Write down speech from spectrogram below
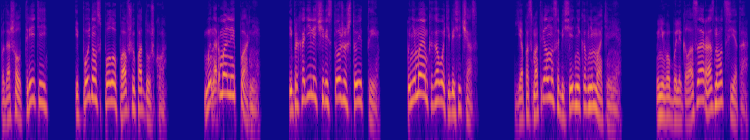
Подошел третий и поднял с пола упавшую подушку. «Мы нормальные парни и проходили через то же, что и ты. Понимаем, каково тебе сейчас». Я посмотрел на собеседника внимательнее. У него были глаза разного цвета,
